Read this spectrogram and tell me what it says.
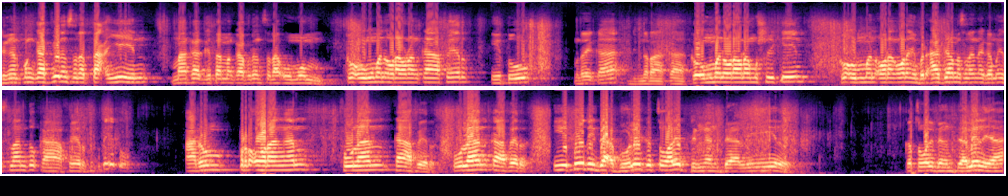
dengan pengkafiran secara ta'yin, maka kita mengkafirkan secara umum. Keumuman orang-orang kafir itu mereka di neraka. Keumuman orang-orang musyrikin, keumuman orang-orang yang beragama selain agama Islam itu kafir. Seperti itu. Ada perorangan fulan kafir, fulan kafir. Itu tidak boleh kecuali dengan dalil. Kecuali dengan dalil ya.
